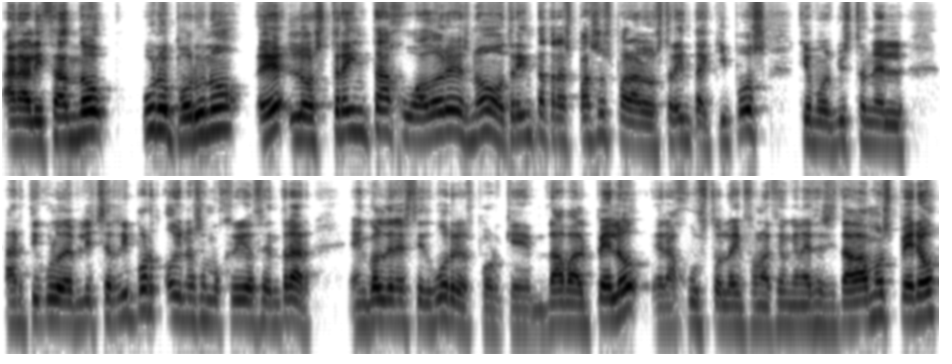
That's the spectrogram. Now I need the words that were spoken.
analizando uno por uno ¿eh? los 30 jugadores, ¿no? O 30 traspasos para los 30 equipos que hemos visto en el artículo de Bleacher Report. Hoy nos hemos querido centrar en Golden State Warriors porque daba el pelo, era justo la información que necesitábamos, pero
